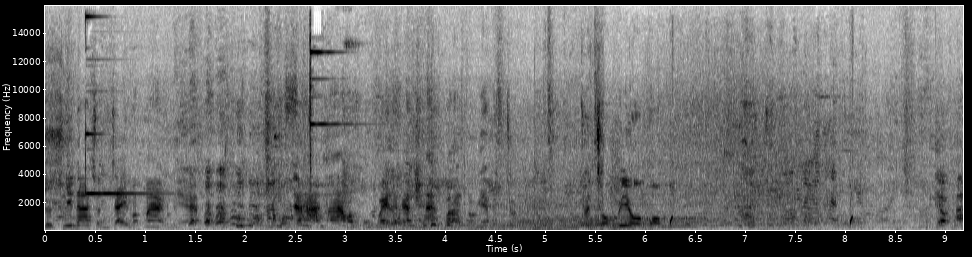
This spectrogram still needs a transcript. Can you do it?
จุดที่น่าสนใจมากๆเนี่ยครับผมจะหาผ้ามาผูกไว้แล้วกันนะฮะว่าตรงเนี้ยเป็นจุดจุดชมวิวของผมจะเอาผ้า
